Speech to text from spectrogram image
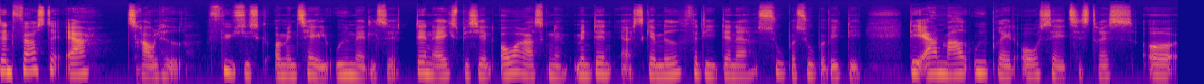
Den første er travlhed. Fysisk og mental udmattelse. Den er ikke specielt overraskende, men den er, skal med, fordi den er super, super vigtig. Det er en meget udbredt årsag til stress, og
